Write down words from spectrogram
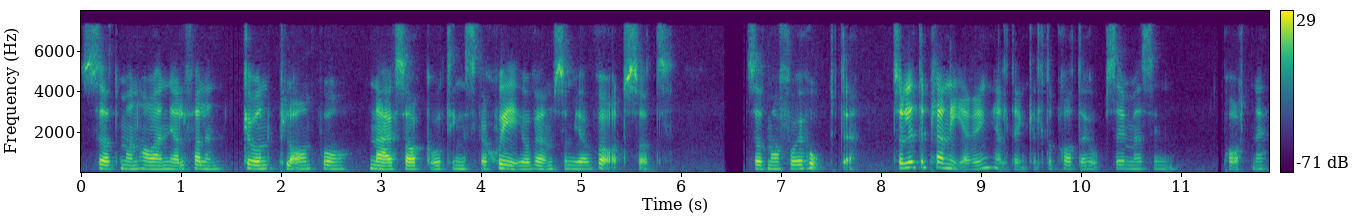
Så att man har en, i alla fall en grundplan på när saker och ting ska ske och vem som gör vad så att, så att man får ihop det. Så lite planering helt enkelt och prata ihop sig med sin partner.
